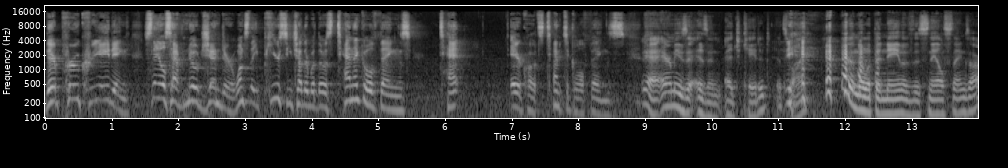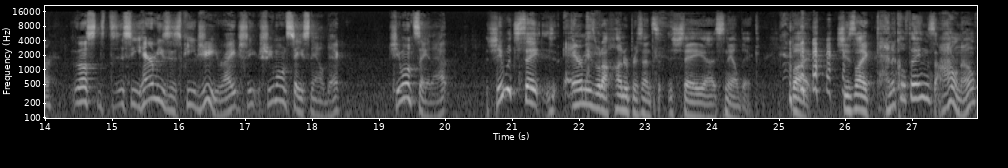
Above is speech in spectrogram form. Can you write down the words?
They're procreating. Snails have no gender. Once they pierce each other with those tentacle things, tent, air quotes, tentacle things. Yeah, Aramis isn't educated. It's fine. I don't know what the name of the snails things are. Well, see, Hermes is PG, right? She she won't say snail dick. She won't say that. She would say Hermes would hundred percent say uh, snail dick, but she's like tentacle things. I don't know.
